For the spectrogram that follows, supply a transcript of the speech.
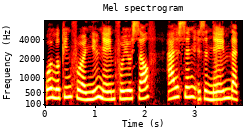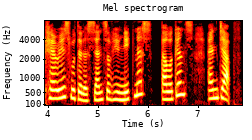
or looking for a new name for yourself, Adisyn is a name that carries with it a sense of uniqueness, elegance, and depth.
